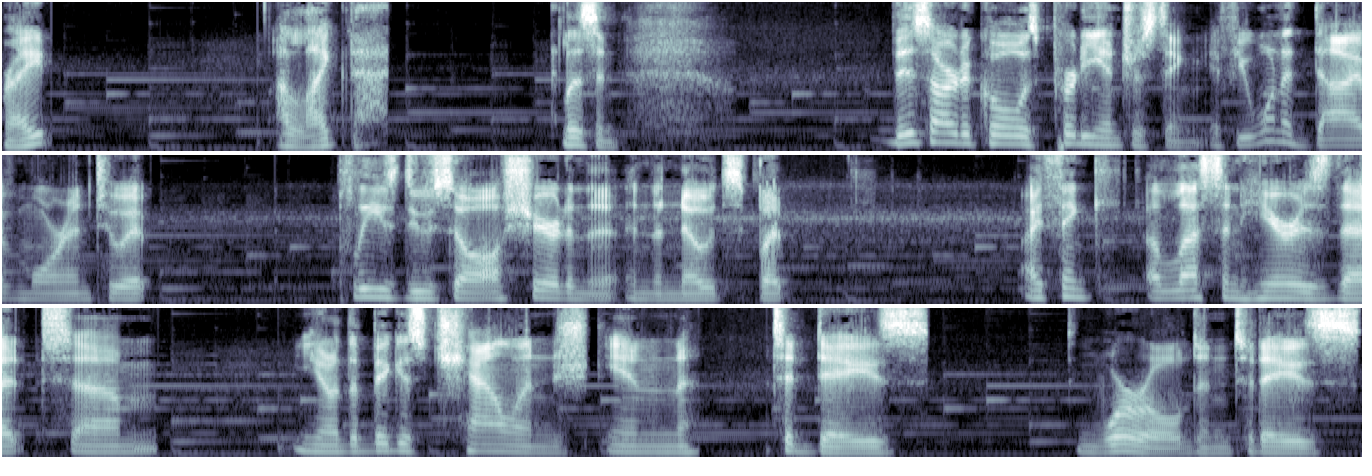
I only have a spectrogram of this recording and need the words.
right? I like that. Listen, this article is pretty interesting. If you want to dive more into it, please do so. I'll share it in the in the notes. But I think a lesson here is that um, you know the biggest challenge in today's world and today's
